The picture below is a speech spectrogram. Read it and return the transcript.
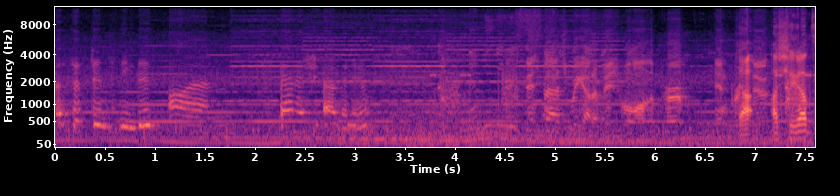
Assistance needed on Avenue. Dispatch, we got a visual on the perp. In Ja, als je gaat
